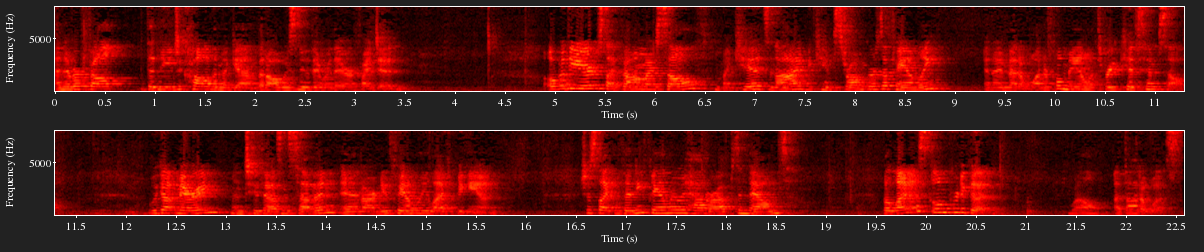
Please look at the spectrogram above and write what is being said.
I never felt the need to call them again, but always knew they were there if I did. Over the years, I found myself, my kids, and I became stronger as a family, and I met a wonderful man with three kids himself. We got married in 2007, and our new family life began. Just like with any family, we had our ups and downs, but life was going pretty good. Well, I thought it was.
